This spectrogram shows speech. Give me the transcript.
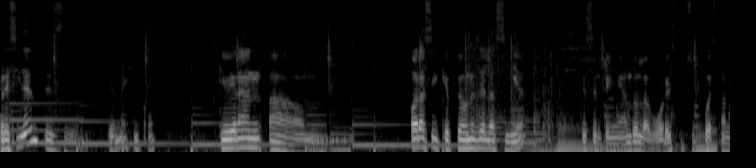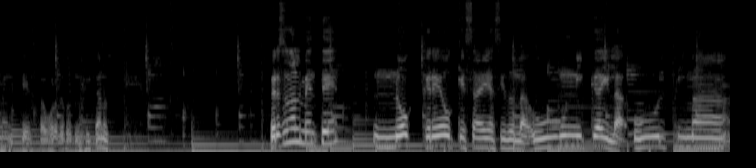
presidentes de, México que eran ah, ahora sí que peones de la CIA desempeñando labores supuestamente en favor de los mexicanos. Personalmente no creo que esa haya sido la única y la última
